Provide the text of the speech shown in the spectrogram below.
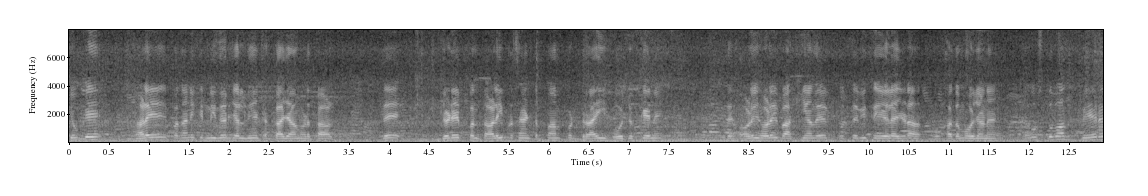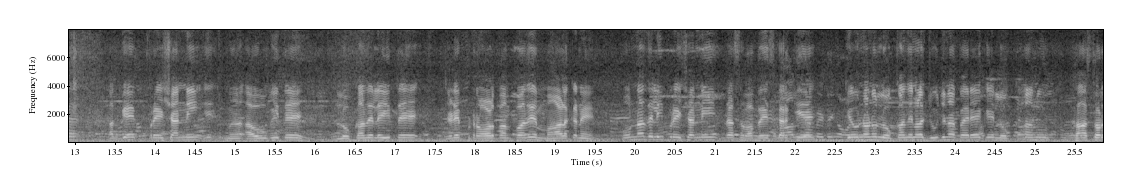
ਕਿਉਂਕਿ ਹਾਲੇ ਪਤਾ ਨਹੀਂ ਕਿੰਨੀ ਦੇਰ ਚੱਲਣੀ ਹੈ ਚੱਕਾ ਜਾਮ ਹੜਤਾਲ ਤੇ ਜਿਹੜੇ 45% ਪੰਪ ਡਰਾਈ ਹੋ ਚੁੱਕੇ ਨੇ ਤੇ ਹੌਲੀ ਹੌਲੀ ਬਾਕੀਆਂ ਦੇ ਉੱਤੇ ਵੀ ਤੇਲ ਹੈ ਜਿਹੜਾ, ਉਹ ਖਤਮ ਹੋ ਜਾਣਾ ਹੈ। ਤੇ ਉਸ ਤੋਂ ਬਾਅਦ ਫਿਰ ਅੱਗੇ ਪਰੇਸ਼ਾਨੀ ਆਊਗੀ ਤੇ ਲੋਕਾਂ ਦੇ ਲਈ ਤੇ ਜਿਹੜੇ ਪੈਟਰੋਲ ਪੰਪਾਂ ਦੇ ਮਾਲਕ ਨੇ ਉਹਨਾਂ ਦੇ ਲਈ ਪਰੇਸ਼ਾਨੀ ਦਾ ਸਬਬ ਇਸ ਕਰਕੇ ਹੈ ਕਿ ਉਹਨਾਂ ਨੂੰ ਲੋਕਾਂ ਦੇ ਨਾਲ ਜੂਝਣਾ ਪੈ ਰਿਹਾ ਕਿ ਲੋਕਾਂ ਨੂੰ ਖਾਸ ਤੌਰ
